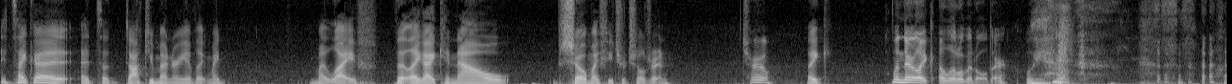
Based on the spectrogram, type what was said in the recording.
it's like a it's a documentary of like my my life that like I can now show my future children. True. Like, When they're like a little bit older. well, yeah.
